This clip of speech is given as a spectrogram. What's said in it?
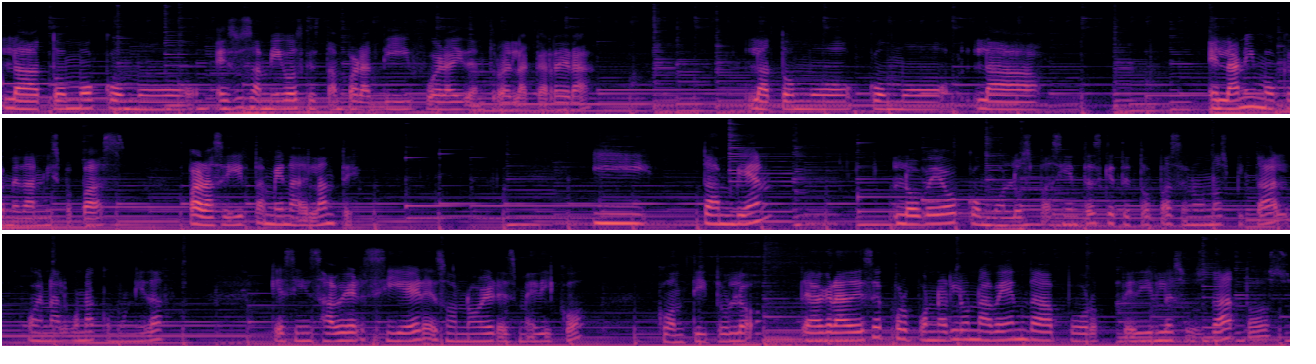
La tomo como esos amigos que están para ti fuera y dentro de la carrera. La tomo como la el ánimo que me dan mis papás para seguir también adelante. Y también lo veo como los pacientes que te topas en un hospital o en alguna comunidad, que sin saber si eres o no eres médico, con título, te agradece por ponerle una venda, por pedirle sus datos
